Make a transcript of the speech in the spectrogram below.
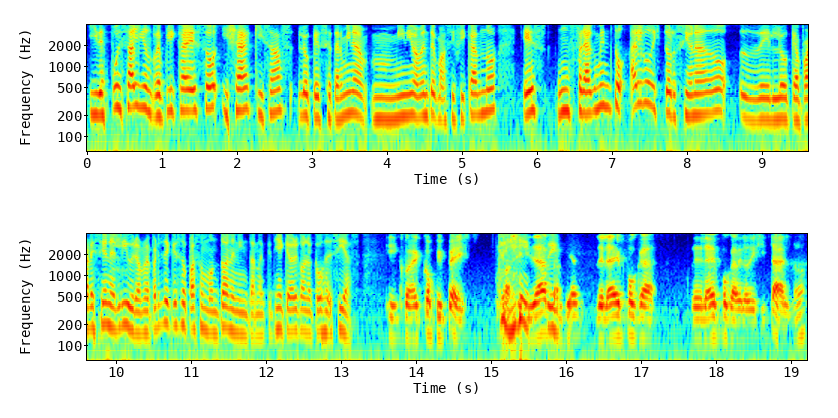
y después alguien replica eso y ya quizás lo que se termina mínimamente masificando es un fragmento algo distorsionado de lo que apareció en el libro. Me parece que eso pasa un montón en Internet, que tiene que ver con lo que vos decías. Y con el copy-paste, facilidad también de la época de la época de lo digital, ¿no?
